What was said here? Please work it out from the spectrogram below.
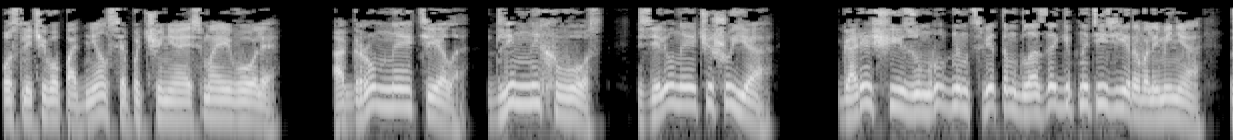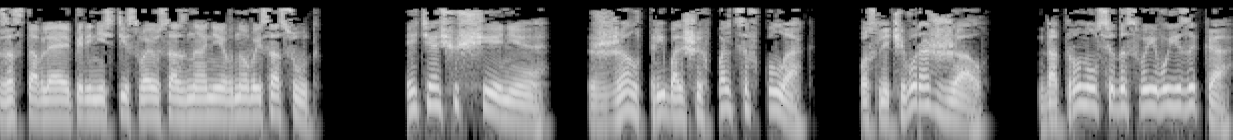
после чего поднялся, подчиняясь моей воле. Огромное тело, длинный хвост, зеленая чешуя, горящие изумрудным цветом глаза гипнотизировали меня, заставляя перенести свое сознание в новый сосуд. Эти ощущения... Сжал три больших пальца в кулак, после чего разжал. Дотронулся до своего языка,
